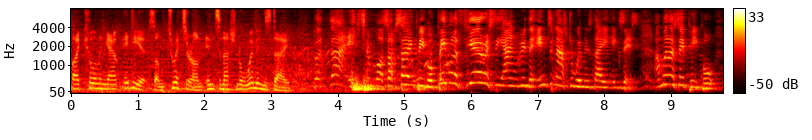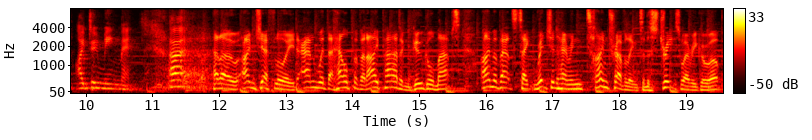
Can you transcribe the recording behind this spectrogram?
by calling out idiots on Twitter on International Women's Day. But that isn't what I'm saying, people. People are furiously angry that International Women's Day exists. And when I say people, I do mean men. Uh, Hello, I'm Jeff Lloyd, and with the help of an iPad and Google Maps, I'm about to take Richard Herring time travelling to the streets where he grew up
